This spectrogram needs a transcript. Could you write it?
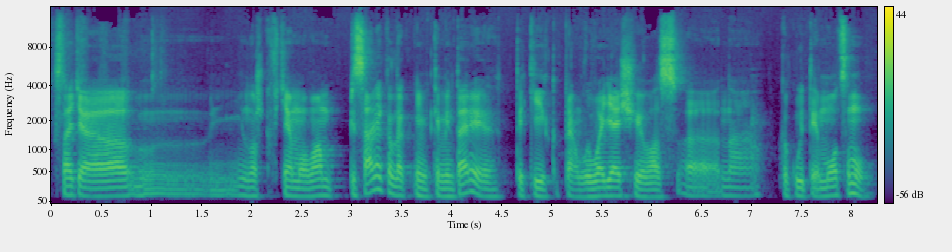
Кстати, а, немножко в тему. Вам писали когда какие-нибудь комментарии, такие как прям выводящие вас э, на какую-то эмоцию? Ну,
